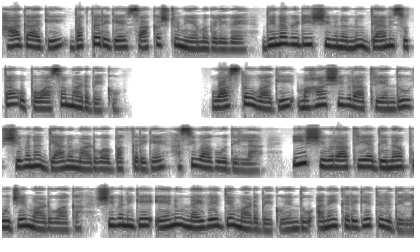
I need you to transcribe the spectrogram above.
ಹಾಗಾಗಿ ಭಕ್ತರಿಗೆ ಸಾಕಷ್ಟು ನಿಯಮಗಳಿವೆ. ದಿನವಿಡೀ ಶಿವನನ್ನು ಧ್ಯಾನಿಸುತ್ತಾ ಉಪವಾಸ ಮಾಡಬೇಕು. ವಾಸ್ತವವಾಗಿ ಮಹಾಶಿವರಾತ್ರಿಯಂದು ಶಿವನ ಧ್ಯಾನ ಮಾಡುವ ಭಕ್ತರಿಗೆ ಹಸಿವಾಗುವುದಿಲ್ಲ. ಈ ಶಿವರಾತ್ರಿಯ ದಿನ ಪೂಜೆ ಮಾಡುವಾಗ ಶಿವನಿಗೆ ಏನು ನೈವೇದ್ಯ ಮಾಡಬೇಕು ಎಂದು ಅನೇಕರಿಗೆ ತಿಳಿದಿಲ್ಲ.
